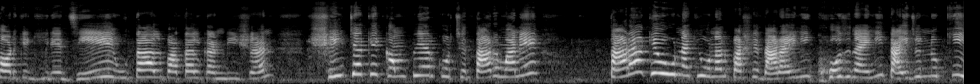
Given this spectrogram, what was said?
করকে ঘিরে যে উতাল পাতাল কন্ডিশন সেইটাকে কম্পেয়ার করছে। তার মানে তারা কেউ নাকি ওনার পাশে দাঁড়ায়নি, খোঁজ নেয়নি, তাই জন্য কি?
